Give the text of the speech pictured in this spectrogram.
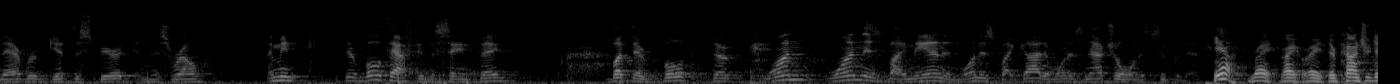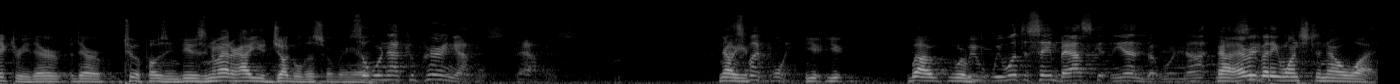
never get the Spirit in this realm. I mean, they're both after the same thing, but they're both they're one one is by man and one is by God, and one is natural, one is supernatural. Yeah, right, right, right. They're contradictory. They're they're two opposing views, and no matter how you juggle this over here. So we're not comparing apples to apples. no, That's my point. you, you, well, we're, We, we want the same basket in the end, but we're not. with yeah, the same- everybody wants to know what.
